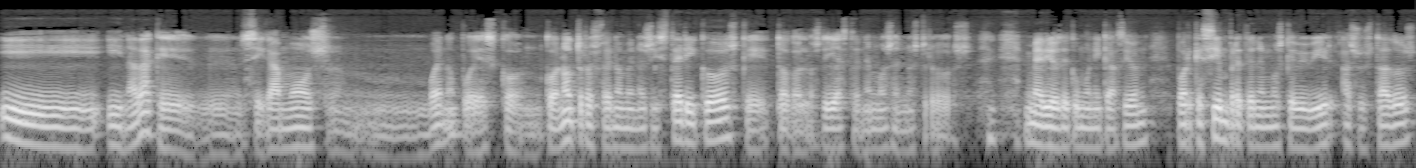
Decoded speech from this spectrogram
y, nada, que eh, sigamos, mm, bueno, pues con, con, otros fenómenos histéricos que todos los días tenemos en nuestros medios de comunicación, porque siempre tenemos que vivir asustados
